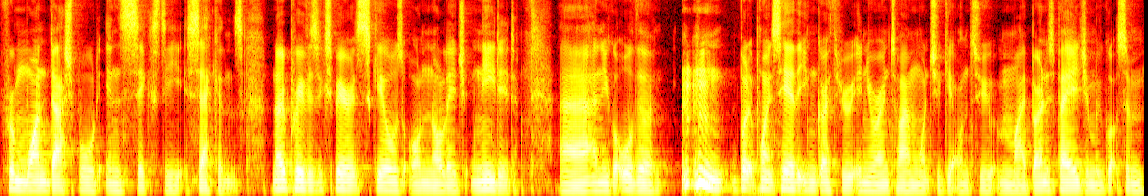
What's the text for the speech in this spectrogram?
from one dashboard in 60 seconds. No previous experience, skills, or knowledge needed. Uh, and you've got all the bullet points here that you can go through in your own time once you get onto my bonus page. And we've got some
